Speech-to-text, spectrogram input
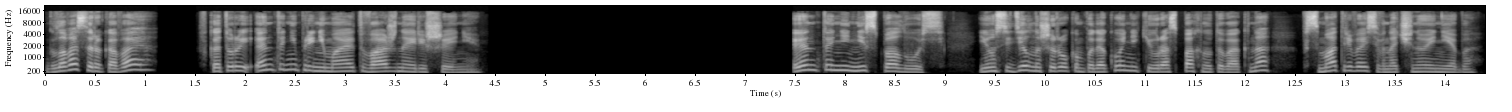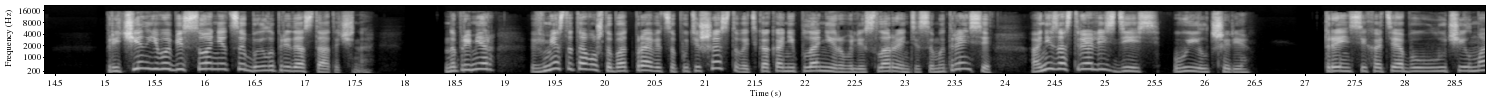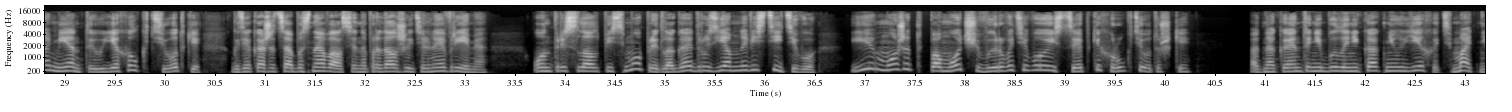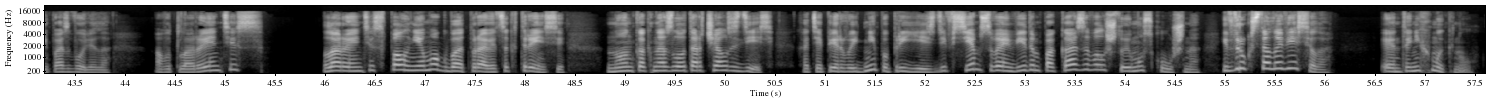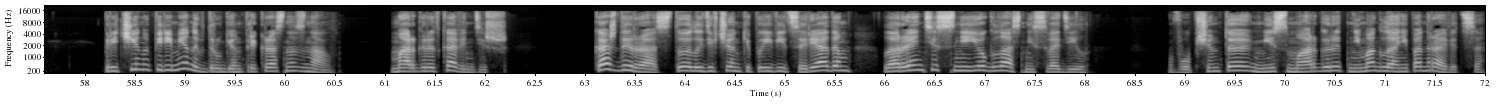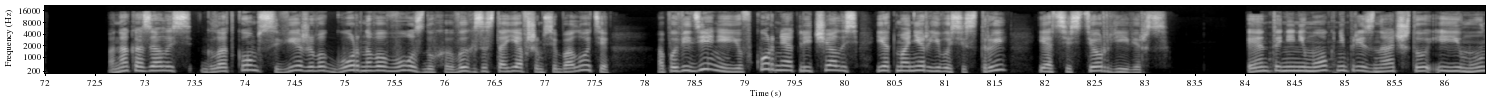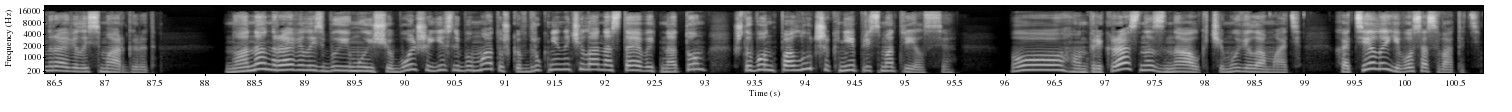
Глава сороковая, в которой Энтони принимает важное решение. Энтони не спалось, и он сидел на широком подоконнике у распахнутого окна, всматриваясь в ночное небо. Причин его бессонницы было предостаточно. Например, вместо того, чтобы отправиться путешествовать, как они планировали с Лорентисом и Тренси, они застряли здесь, в Уилтшире. Тренси хотя бы улучил момент и уехал к тетке, где, кажется, обосновался на продолжительное время. Он прислал письмо, предлагая друзьям навестить его и может помочь вырвать его из цепких рук тетушки. Однако Энтони было никак не уехать, мать не позволила — а вот Лорентис... Лорентис вполне мог бы отправиться к Тренси, но он, как назло, торчал здесь, хотя первые дни по приезде всем своим видом показывал, что ему скучно. И вдруг стало весело. Энтони хмыкнул. Причину перемены в друге он прекрасно знал. Маргарет Кавендиш. Каждый раз, стоило девчонке появиться рядом, Лорентис с нее глаз не сводил. В общем-то, мисс Маргарет не могла не понравиться. Она казалась глотком свежего горного воздуха в их застоявшемся болоте, а поведение ее в корне отличалось и от манер его сестры, и от сестер Риверс. Энтони не мог не признать, что и ему нравилась Маргарет, но она нравилась бы ему еще больше, если бы матушка вдруг не начала настаивать на том, чтобы он получше к ней присмотрелся. О, он прекрасно знал, к чему вела мать, хотела его сосватать.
